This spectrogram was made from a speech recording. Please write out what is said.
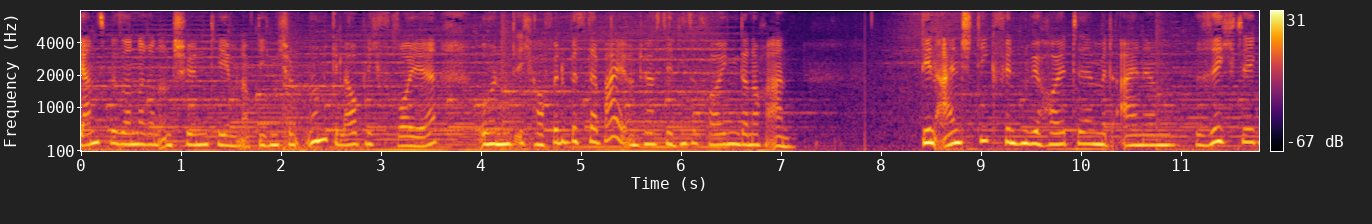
ganz besonderen und schönen Themen, auf die ich mich schon unglaublich freue. Und ich hoffe, du bist dabei und hörst dir diese Folgen dann auch an. Den Einstieg finden wir heute mit einem richtig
